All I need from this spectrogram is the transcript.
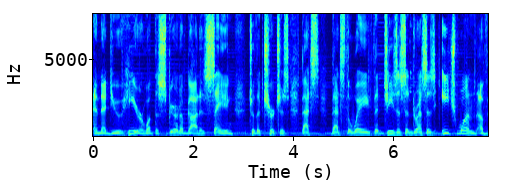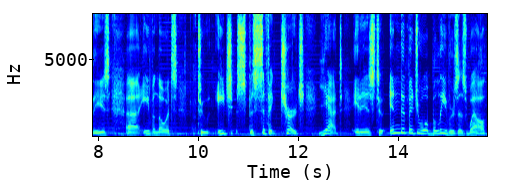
and that you hear what the Spirit of God is saying to the churches. That's that's the way that Jesus addresses each one of these, uh, even though it's to each specific church, yet it is to individual believers as well,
